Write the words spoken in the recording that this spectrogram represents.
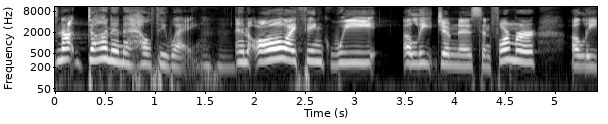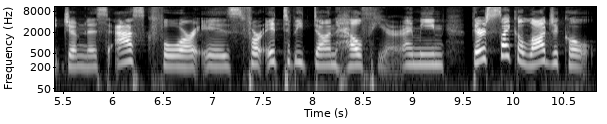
not done in a healthy way. Mm-hmm. and all i think we elite gymnasts and former elite gymnasts ask for is for it to be done healthier. I mean there's psychological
